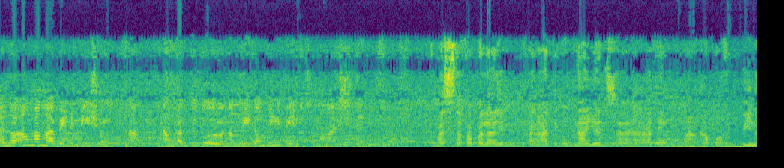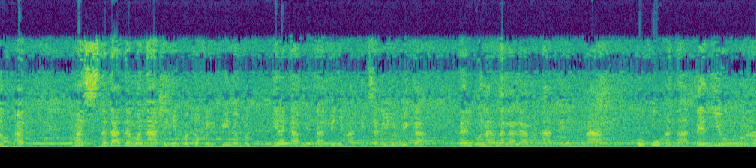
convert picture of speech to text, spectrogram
Ano ang mga benepisyo na, ng pagtuturo ng wikang Pilipino sa mga estudyante? Mas napapalalim ang ating ugnayan sa ating mga kapwa Pilipino at mas nadadama natin yung pagka-Pilipino pag ginagamit natin yung ating sarili wika. Dahil una, nalalaman natin na kukuha natin yung mga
